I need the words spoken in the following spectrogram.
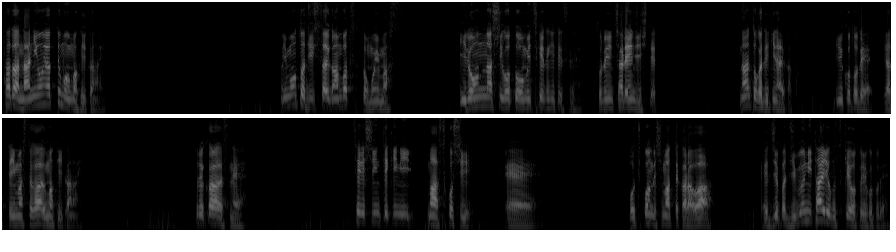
ただ何をやってもうまくいかない。妹は実際頑張ってたと思います。いろんな仕事を見つけてきてですねそれにチャレンジしてと。なんとかできないかと。いうことでやっていましたがうまくいかない。それからですね精神的にまあ少し、えー、落ち込んでしまってからはやっぱ自分に体力つけようということで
